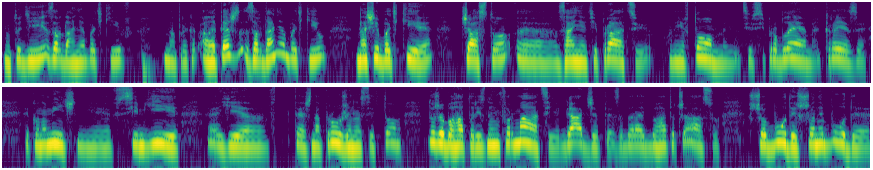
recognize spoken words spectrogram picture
Ну тоді завдання батьків, наприклад, але теж завдання батьків, наші батьки часто е, зайняті працею, вони є втомлені, ці всі проблеми, кризи економічні, в сім'ї е, є теж напруженості, в тому дуже багато різної інформації, гаджети забирають багато часу. Що буде, що не буде.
